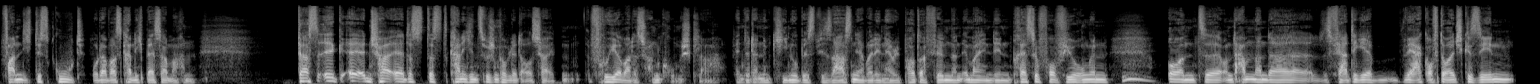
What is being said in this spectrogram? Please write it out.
fand ich das gut oder was kann ich besser machen. Das, äh, äh, äh, das, das kann ich inzwischen komplett ausschalten. Früher war das schon komisch, klar. Wenn du dann im Kino bist, wir saßen ja bei den Harry Potter-Filmen dann immer in den Pressevorführungen mhm. und, äh, und haben dann da das fertige Werk auf Deutsch gesehen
